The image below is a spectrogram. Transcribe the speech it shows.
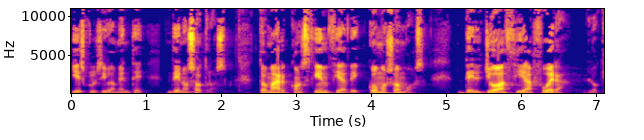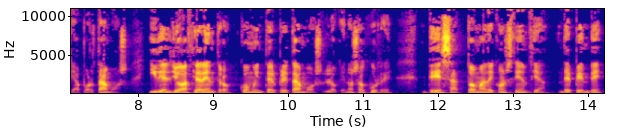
y exclusivamente de nosotros. Tomar conciencia de cómo somos, del yo hacia afuera, lo que aportamos, y del yo hacia adentro, cómo interpretamos lo que nos ocurre, de esa toma de conciencia depende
